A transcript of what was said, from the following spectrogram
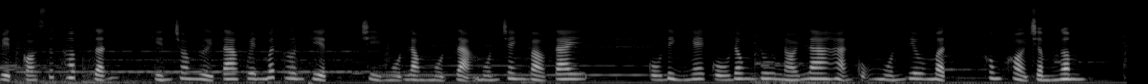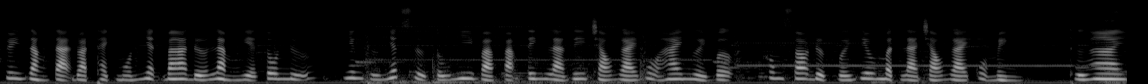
biệt có sức hấp dẫn, khiến cho người ta quên mất hơn thiệt, chỉ một lòng một dạ muốn tranh vào tay. Cố Đình nghe Cố Đông Du nói La Hãn cũng muốn diêu mật, không khỏi trầm ngâm. Tuy rằng Tạ Đoạt Thạch muốn nhận ba đứa làm nghĩa tôn nữ, nhưng thứ nhất Sử Tú Nhi và Phạm Tinh là di cháu gái của hai người vợ, không so được với Diêu Mật là cháu gái của mình. Thứ hai,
